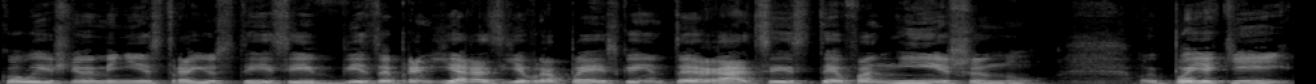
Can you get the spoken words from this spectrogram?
колишнього міністра юстиції, віце-прем'єра з європейської інтеграції Стефанішину, по якій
